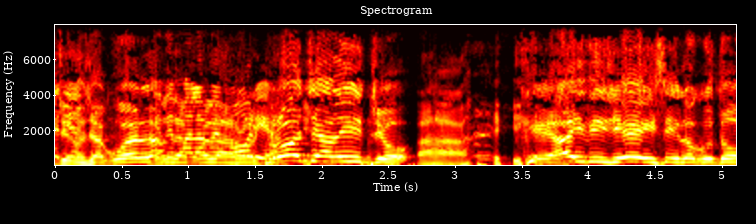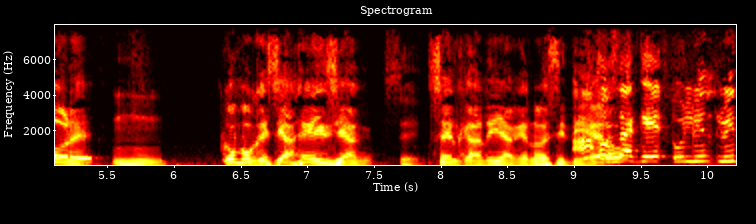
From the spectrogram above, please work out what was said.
Que no se acuerda. Tiene mala memoria. Rochi ha dicho Ajá. que hay DJs y locutores como que se agencian Sí. cercanía que no existieron. Ah, o sea que Lu- Luis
